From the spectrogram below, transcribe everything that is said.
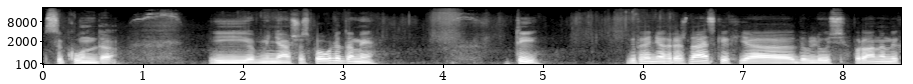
секунда. І обмінявшись поглядами, ти відганяв гражданських, я дивлюсь поранених.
